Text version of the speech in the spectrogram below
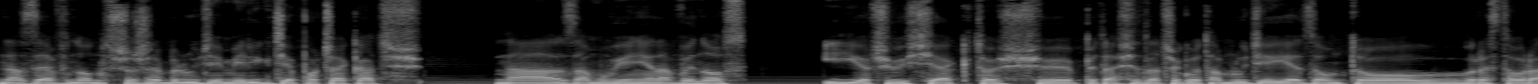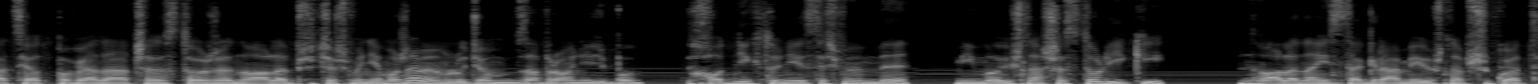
na zewnątrz, żeby ludzie mieli gdzie poczekać na zamówienie na wynos. I oczywiście, jak ktoś y, pyta się, dlaczego tam ludzie jedzą, to restauracja odpowiada często, że no ale przecież my nie możemy ludziom zabronić, bo chodnik to nie jesteśmy my, mimo iż nasze stoliki. No ale na Instagramie już na przykład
